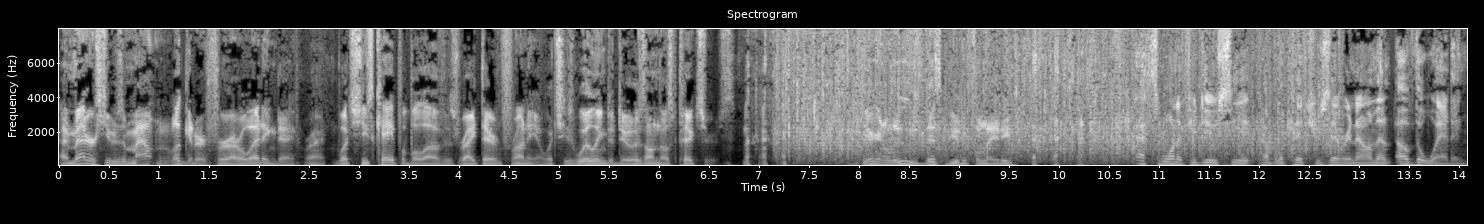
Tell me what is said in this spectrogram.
I met her. She was a mountain. Look at her for our wedding day. Right. What she's capable of is right there in front of you. What she's willing to do is on those pictures. You're going to lose this beautiful lady. That's one if you do see a couple of pictures every now and then of the wedding.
